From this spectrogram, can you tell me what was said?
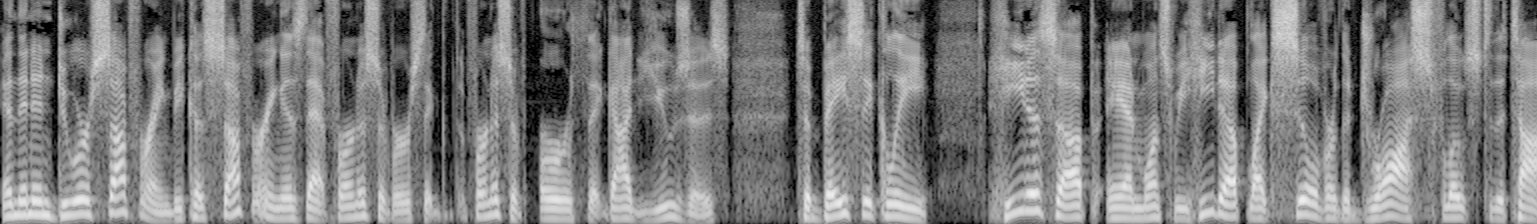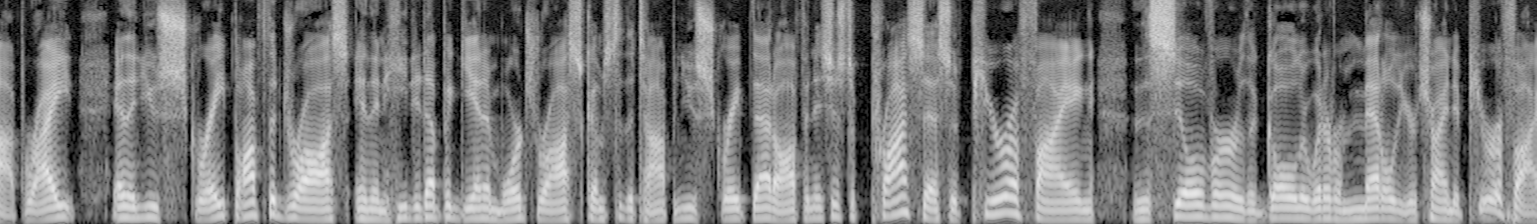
and then endure suffering because suffering is that furnace of earth that furnace of earth that God uses to basically heat us up and once we heat up like silver the dross floats to the top right? And then you scrape off the dross and then heat it up again and more dross comes to the top and you scrape that off and it's just a process of purifying the silver or the gold or whatever metal you're trying to purify.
